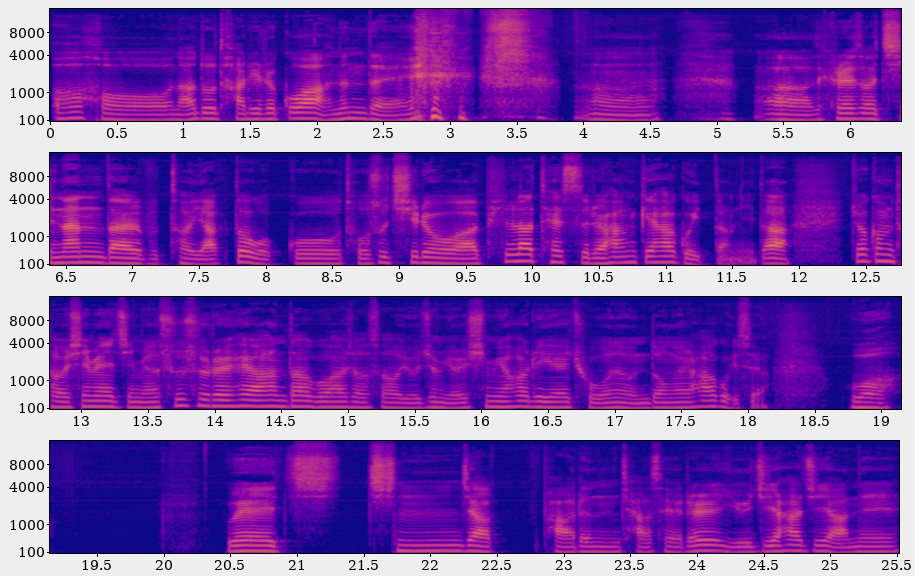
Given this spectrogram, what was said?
어허, 나도 다리를 꼬아 앉는데. 어, 어, 그래서 지난달부터 약도 먹고 도수 치료와 필라테스를 함께 하고 있답니다. 조금 더 심해지면 수술을 해야 한다고 하셔서 요즘 열심히 허리에 좋은 운동을 하고 있어요. 와. 왜 지, 진작 바른 자세를 유지하지 않을,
